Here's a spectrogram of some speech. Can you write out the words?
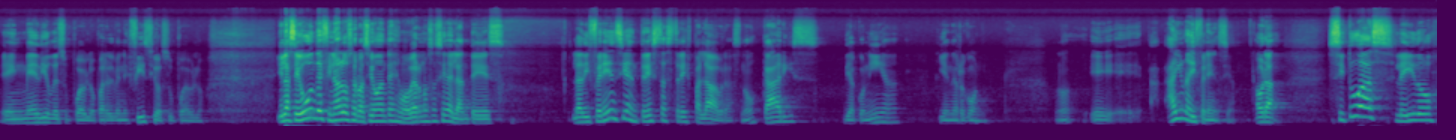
en medio de su pueblo, para el beneficio de su pueblo. Y la segunda y final observación antes de movernos hacia adelante es la diferencia entre estas tres palabras, ¿no? Caris, diaconía y energón. ¿no? Eh, hay una diferencia. Ahora, si tú has leído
